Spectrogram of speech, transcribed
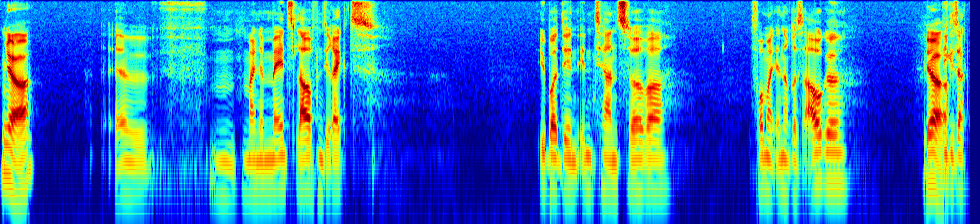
Ja. Äh, meine Mails laufen direkt über den internen Server vor mein inneres Auge. Ja. Wie gesagt,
